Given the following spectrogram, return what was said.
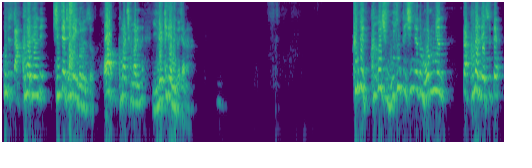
근데 딱 그날 이랬는데 진짜 전쟁이 벌어졌어. 어? 그 말 참말이네? 이렇게 되는 거잖아. 근데 그것이 무슨 뜻인지도 모르면 딱그 말이 됐을 때,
